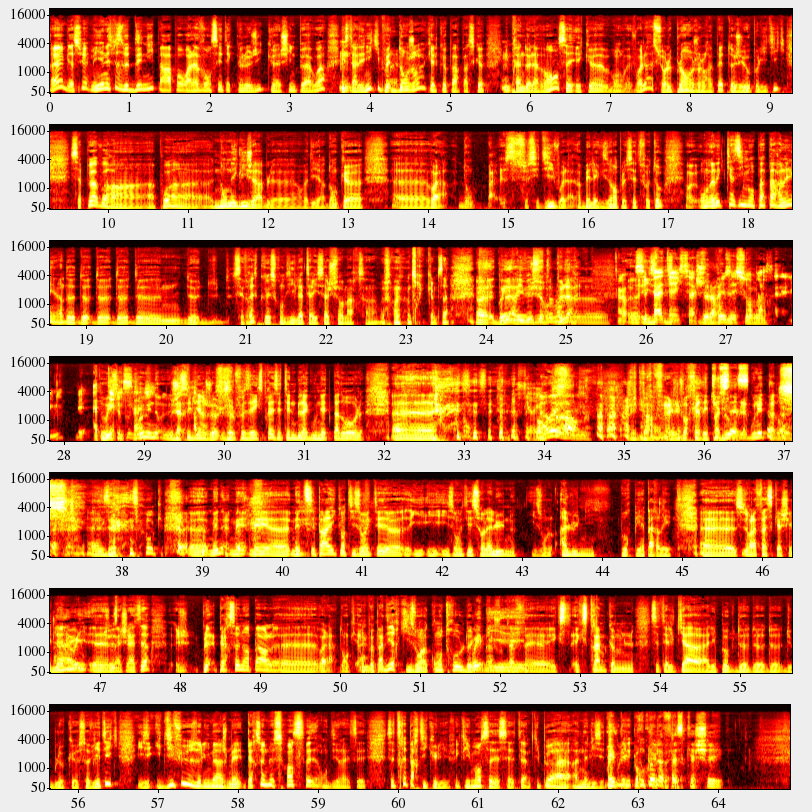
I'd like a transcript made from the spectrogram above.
Ouais. bien sûr. Mais il y a une espèce de déni par rapport à l'avancée technologique que la Chine peut avoir. Et c'est un déni qui peut être dangereux quelque part parce que ils mm. prennent de l'avance et, que, bon, ben voilà, sur le plan, je le répète, géopolitique, ça peut avoir un, un poids non négligeable, euh, on va dire. Donc, euh, euh, voilà. Donc, bah, ceci dit, voilà, un bel exemple, cette photo. On n'avait quasiment pas parlé hein, de, de, de, de, de, c'est vrai que ce qu'on dit l'atterrissage sur Mars, hein, un truc comme ça, de oui, l'arrivée sur, de la, euh, c'est pas atterrissage. De la poser sur Mars à la limite, mais atterrissage. Oui, oui, je sais bien, je, je, le faisais exprès, c'était une blagounette pas drôle. Euh... Ah, bon, ah ouais, je, vais devoir, je vais devoir faire des panneaux de blagounettes pas drôles. Euh, donc, euh, mais mais mais, euh, mais c'est pareil quand ils ont été ils, ils, ont été sur la Lune, ils ont alluni pour bien parler, euh, sur la face cachée de la ah Lune, euh, machin, personne n'en parle. Euh, voilà, donc on peut pas dire qu'ils ont un contrôle de l'image tout à fait extrême comme c'était le cas à l'époque de, de, de, du bloc soviétique. Ils, ils diffusent de l'image, mais personne ne s'en sert, on dirait. C'est très particulier. Effectivement, c'est un petit peu à, analyser. Oui, pourquoi la face cachée?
